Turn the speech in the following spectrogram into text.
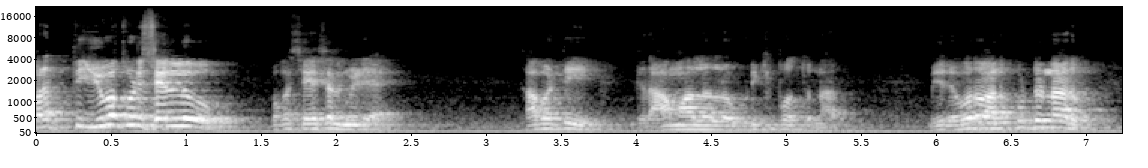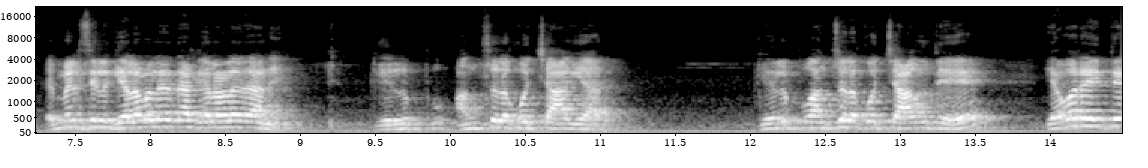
ప్రతి యువకుడి సెల్లు ఒక సోషల్ మీడియా. కాబట్టి గ్రామాలలో ఉడికిపోతున్నారు. మీరు ఎవరో అనుకుంటున్నారు ఎమ్మెల్సీలు గెలవలేదా గెలవలేదా అని. గెలుపు అంచులకు వచ్చి ఆగారు. గెలుపు అంచులకు వచ్చి ఆగితే ఎవరైతే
